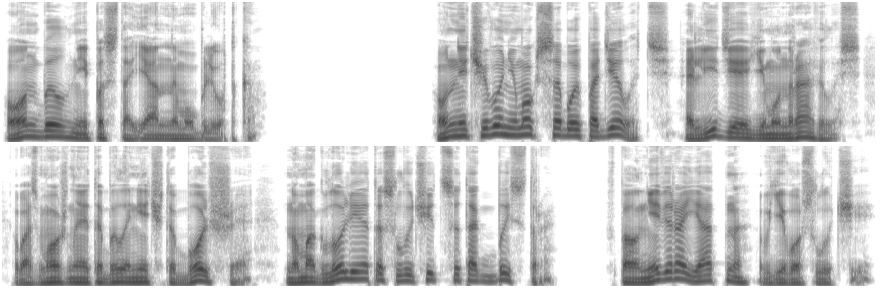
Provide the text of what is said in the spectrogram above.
Он был непостоянным ублюдком. Он ничего не мог с собой поделать. Лидия ему нравилась. Возможно, это было нечто большее, но могло ли это случиться так быстро? Вполне вероятно, в его случае.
